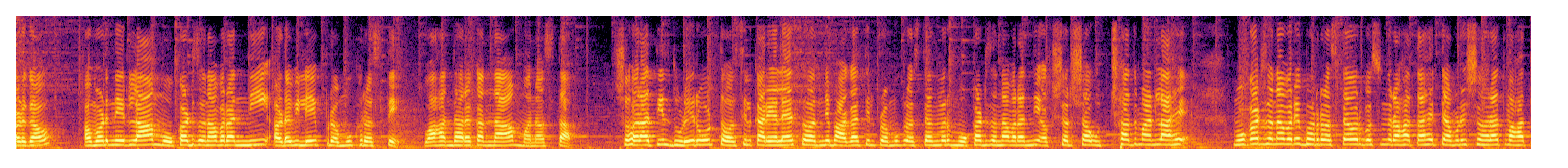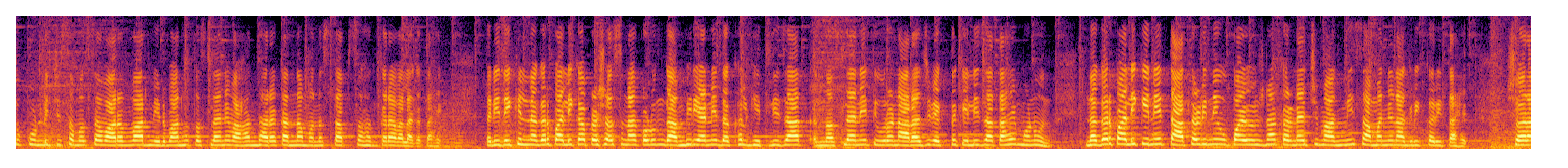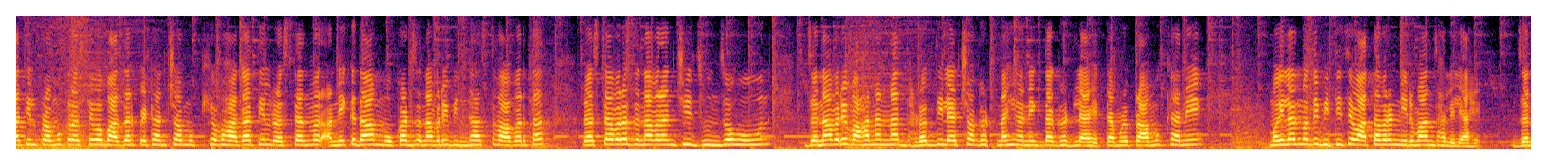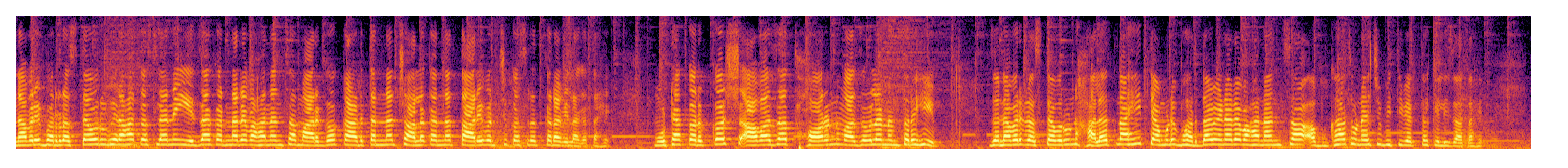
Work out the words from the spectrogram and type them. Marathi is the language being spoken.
जळगाव. अमळनेरला मोकाट जनावरांनी अडविले प्रमुख रस्ते. वाहनधारकांना मनस्ताप. शहरातील धुळे रोड तहसील कार्यालयासह अन्य भागातील प्रमुख रस्त्यांवर मोकाट जनावरांनी अक्षरशः उच्छाद मांडला आहे. मोकाट जनावरे भर रस्त्यावर बसून राहत आहेत. त्यामुळे शहरात वाहतूक कोंडीची समस्या वारंवार निर्माण होत असल्याने वाहनधारकांना मनस्ताप सहन करावा लागत आहे. तरी देखील नगरपालिका प्रशासनाकडून गांभीर्याने दखल घेतली जात नसल्याने तीव्र नाराजी व्यक्त केली जात आहे. म्हणून नगरपालिकेने तातडीने उपाययोजना करण्याची मागणी सामान्य नागरिक करीत आहेत. शहरातील प्रमुख रस्ते व बाजारपेठांच्या मुख्य भागातील रस्त्यांवर अनेकदा मोकाट जनावरे बिनधास्त वावरतात. रस्त्यावर जनावरांची झुंज होऊन जनावरे वाहनांना धडक दिल्याच्या घटनाही अनेकदा घडल्या आहेत. त्यामुळे प्रामुख्याने महिलांमध्ये भीतीचे वातावरण निर्माण झालेले आहे. जनावरे भर रस्त्यावर उभे राहत असल्याने ये जा करणाऱ्या वाहनांचा मार्ग काढताना चालकांना तारेवरची कसरत करावी लागत आहे. मोठ्या कर्कश आवाजात हॉर्न वाजवल्यानंतरही जनावरे रस्त्यावरून हालत नाहीत त्यामुळे भरधाव येणाऱ्या वाहनांचा अपघात होण्याची भीती व्यक्त केली जात आहे.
